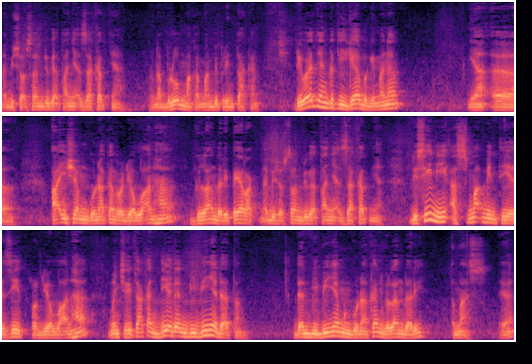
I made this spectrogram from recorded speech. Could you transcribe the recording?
Nabi SAW juga tanya zakatnya. Karena belum, maka Nabi perintahkan. Riwayat yang ketiga, bagaimana ya uh, Aisyah menggunakan radhiyallahu anha gelang dari perak. Nabi SAW juga tanya zakatnya. Di sini Asma binti Yazid radhiyallahu anha menceritakan dia dan bibinya datang. Dan bibinya menggunakan gelang dari emas. Ya.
